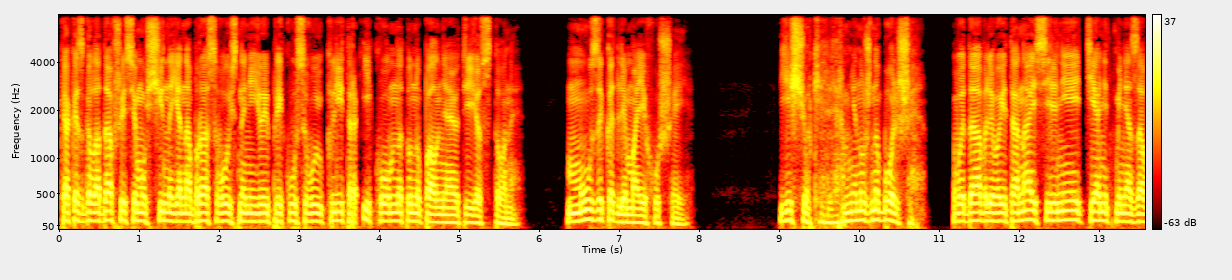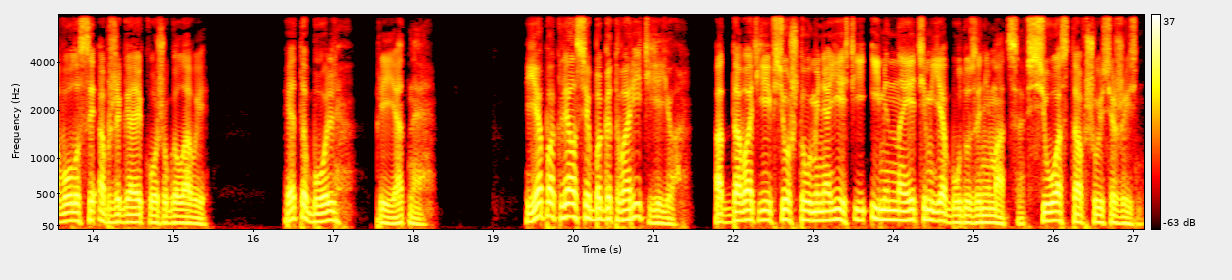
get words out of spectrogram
Как изголодавшийся мужчина, я набрасываюсь на нее и прикусываю клитор, и комнату наполняют ее стоны. Музыка для моих ушей. «Еще, Келлер, мне нужно больше», — выдавливает она и сильнее тянет меня за волосы, обжигая кожу головы. Эта боль приятная. Я поклялся боготворить ее, отдавать ей все, что у меня есть, и именно этим я буду заниматься всю оставшуюся жизнь.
